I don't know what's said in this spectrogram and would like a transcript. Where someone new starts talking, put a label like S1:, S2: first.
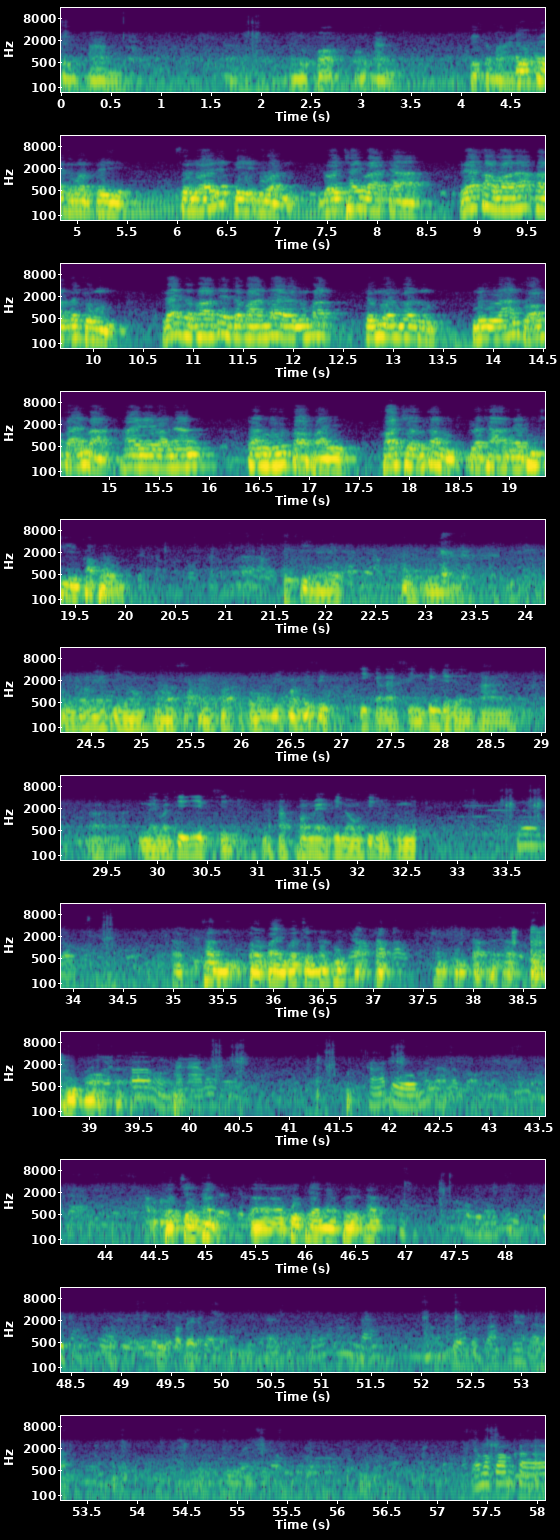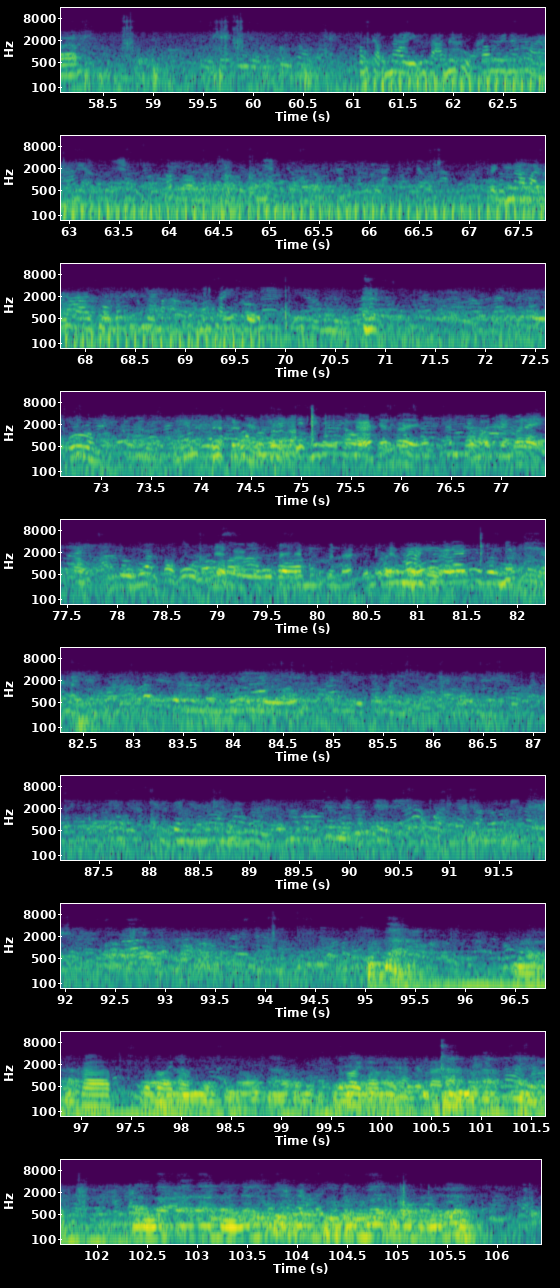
S1: เป็นความเอ่ออนุเคราะห์ของทางเทศบาล
S2: นายกเทศมนตรีเสนอยติด่วน โดยใช้วาจา และเข้าวาระการประชุม และสภาเทศบาลได้อนุมัติจำนวนเงินหนึ่งล้านสองแสนบาทภายในวันนั้นครั้งนี้ต่อไปขอเชิญท่านประธานในพิธีครับผม
S1: ที่นายกท่านคือท่านพ่อแม่พี่น้องชาวสุโขทัยครับผมมีความรู้สึกที่กาฬสินธุ์ซึ่งจะเดินทางเอ่อ ในวันที่ 24 นะครับพ่อแม่พี่น้องที่อยู่ตรงนี้
S2: ครับท่านต่อไปก็เชิญท่านผู้กำกับครับ ท่านผู้กำกับนะครับเป็นผู้มอบนะครับ
S3: ครับผม
S2: ขอเชิญท่านเอ่อผู้แทนนายอำเภอครับ
S3: แล้วมากล้องครับ
S4: ต้องสำเนาเอกสารให้ถูกต้องด้วยนะคะสำเนาบัตรประชาชนและที่เทียมมามันใช้เป็นโอ้แม่เด็ดไม่ได้
S5: เขียนไม่ได้ครับเขียนไม่ได้ครับได้ปากได้มือคนนะเขียนไม่ได้
S2: ทุกอย่างนะค
S3: ครับรับเรี ยบร้อยครับ
S2: เรียนพี่น้องชาวตำบ
S3: เรียบร้อยครับ
S2: ท่านนะครับให้ท่านรักษาการนายกเทศมนตรีจะดูแลพี่น้องกันเรื่อย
